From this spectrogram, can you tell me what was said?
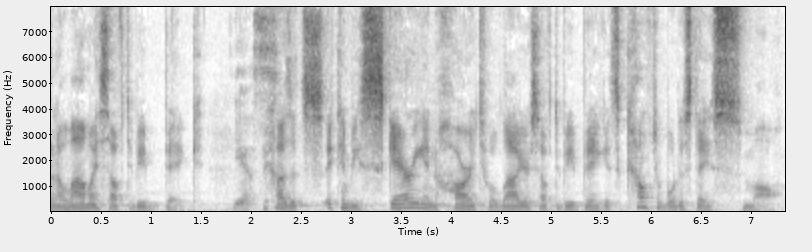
and allow myself to be big. Yes. Because it's it can be scary and hard to allow yourself to be big. It's comfortable to stay small.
